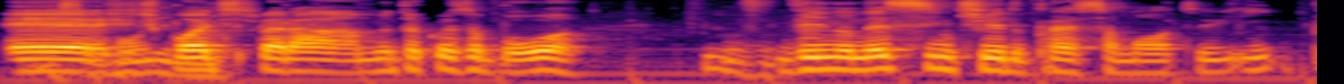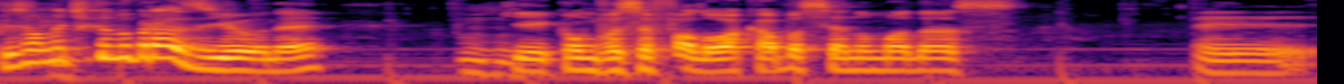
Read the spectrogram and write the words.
É, a gente pode esperar muita coisa boa uhum. vindo nesse sentido para essa moto, e, principalmente aqui no Brasil, né? Uhum. Que, como você falou, acaba sendo uma das é,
